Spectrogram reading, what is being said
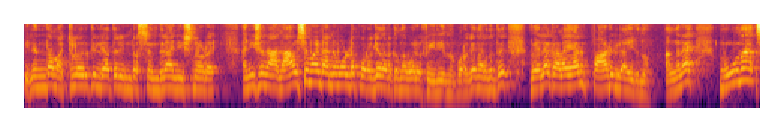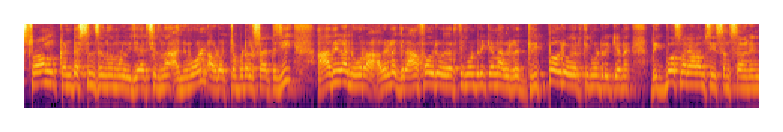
പിന്നെ എന്താ മറ്റുള്ളവർക്ക് ഇല്ലാത്തൊരു ഇൻട്രസ്റ്റ് എന്തിനാ അനീഷിനോടെ അനീഷൻ അനാവശ്യമായിട്ട് അനുമോളുടെ പുറകെ നടക്കുന്ന പോലെ ഫീൽ ചെയ്യുന്നു. പുറകെ നടന്നിട്ട് വില കളയാൻ പാടില്ലായിരുന്നു. അങ്ങനെ മൂന്ന് സ്ട്രോങ് കണ്ടസ്റ്റൻസ് എന്ന് നമ്മൾ വിചാരിച്ചിരുന്ന അനുമോൾ അവിടെ ഒറ്റപ്പെടൽ സ്ട്രാറ്റജി ആദില നൂറ അവരുടെ ഗ്രാഫ് അവർ ഉയർത്തിക്കൊണ്ടിരിക്കുകയാണ് അവരുടെ ഗ്രിപ്പ് അവർ ഉയർത്തിക്കൊണ്ടിരിക്കുകയാണ്. ബിഗ് ബോസ് മലയാളം സീസൺ സെവനിൽ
